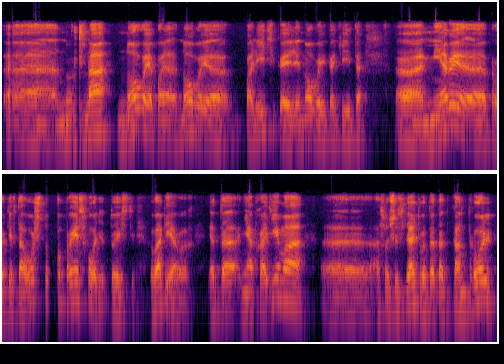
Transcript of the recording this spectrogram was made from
э, нужна новая, новая политика или новые какие-то э, меры э, против того, что происходит. То есть, во-первых, это необходимо э, осуществлять вот этот контроль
